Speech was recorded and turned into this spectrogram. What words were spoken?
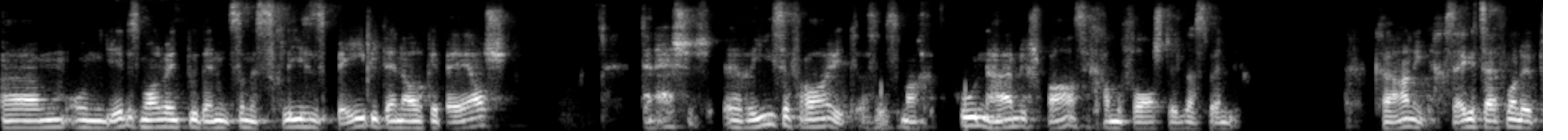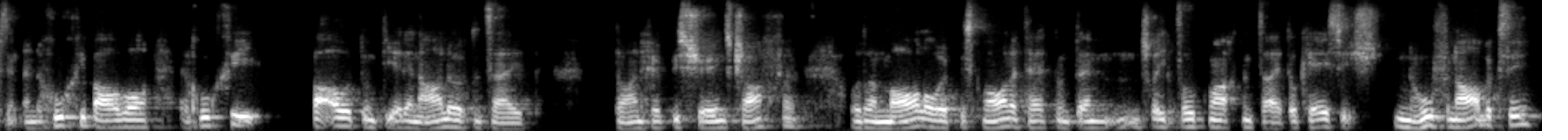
Ähm, und jedes Mal, wenn du dann so ein kleines Baby dann auch gebärst, dann hast du eine riesige Freude. Also es macht unheimlich Spaß. Ich kann mir vorstellen, dass wenn ich, keine Ahnung, ich sage jetzt einfach mal etwas, ein Küchenbauer eine Küche baut und die dann anschaut und sagt, da habe ich etwas Schönes geschaffen. Oder ein Maler, der etwas gemalt hat und dann einen Schritt zurück macht und sagt, okay, es ist ein Haufen Arbeit gewesen,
